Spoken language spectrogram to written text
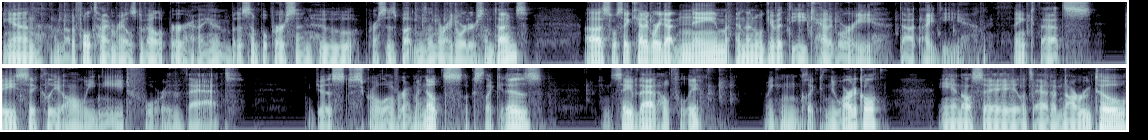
Again, I'm not a full-time Rails developer. I am but a simple person who presses buttons in the right order sometimes. Uh, so we'll say category.name, and then we'll give it the category.id. I think that's basically all we need for that. Let me just scroll over on my notes. Looks like it is. We can save that, hopefully. We can click new article and I'll say, let's add a Naruto.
